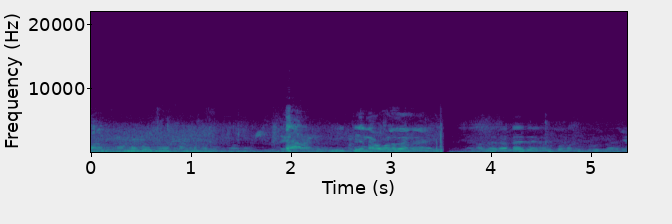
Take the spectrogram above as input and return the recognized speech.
இந்த பக்கம் வீட்டில் அவ்வளோதானே அந்த ரெண்டாயிரத்தி ஐநூறு கொண்டு வந்து கொடுக்குறாங்க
